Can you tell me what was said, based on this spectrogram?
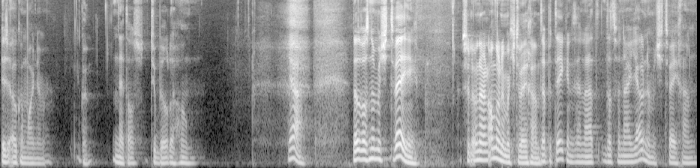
is ook een mooi nummer. Oké. Net als To Build a Home. Ja. Dat was nummertje 2. Zullen we naar een ander nummertje 2 gaan? Dat betekent inderdaad dat we naar jouw nummertje 2 gaan.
